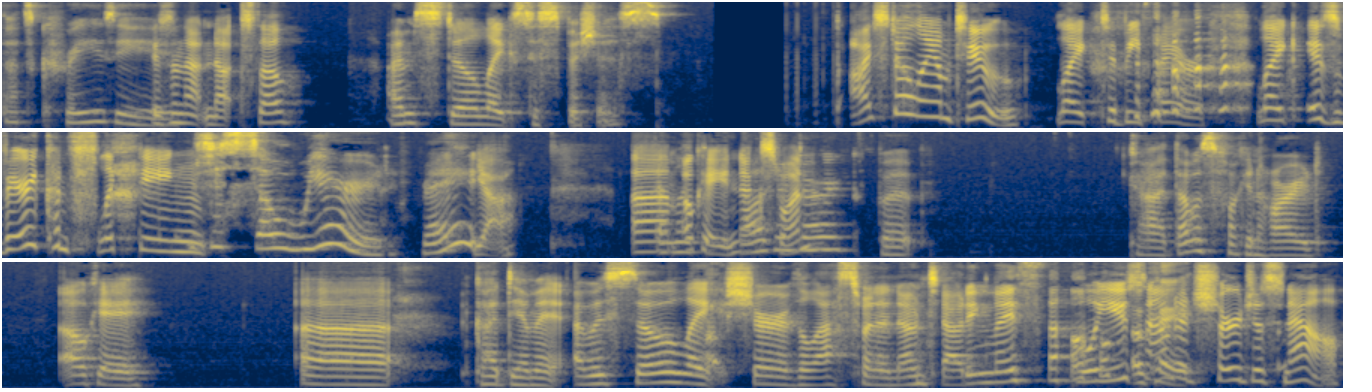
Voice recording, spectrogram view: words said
That's crazy. Isn't that nuts though? I'm still like suspicious. I still am too. Like to be fair, like it's very conflicting. It's just so weird, right? Yeah. Um, like, okay, next one. Dark, but God, that was fucking hard. Okay. Uh, God damn it! I was so like sure of the last one, and now I'm doubting myself. Well, you Okay. sounded sure just now.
